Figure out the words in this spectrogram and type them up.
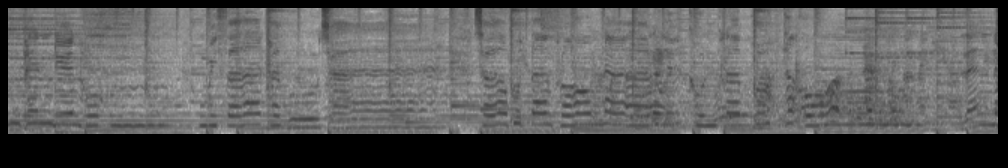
วันเพ็ญเดือนหก วิสาขบูชา ชาวพุทธต่างพร้อมหน้าระลึกคุณพระพุทธองค์ และใน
